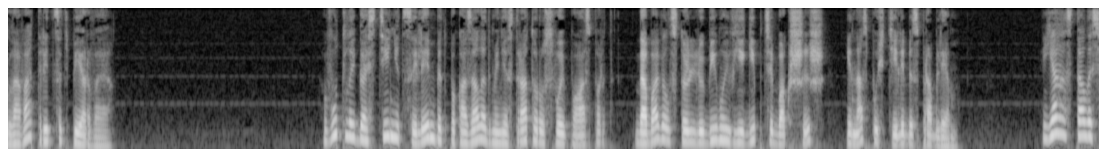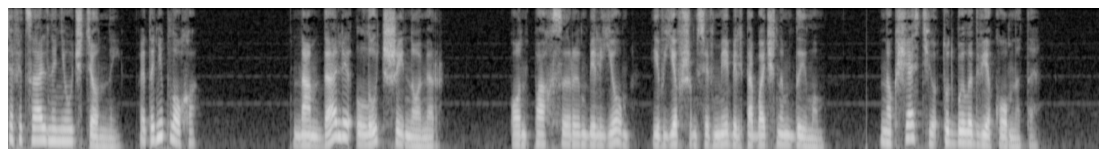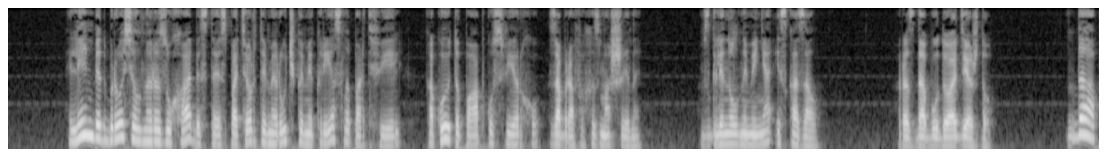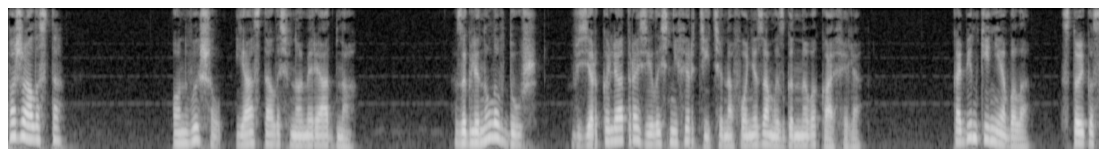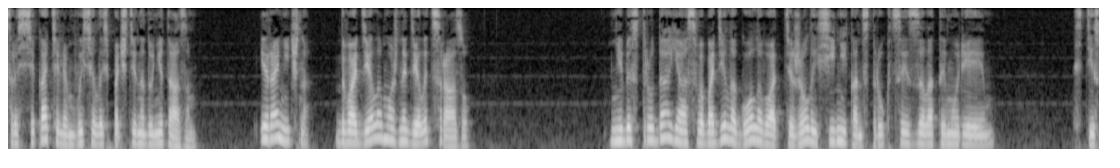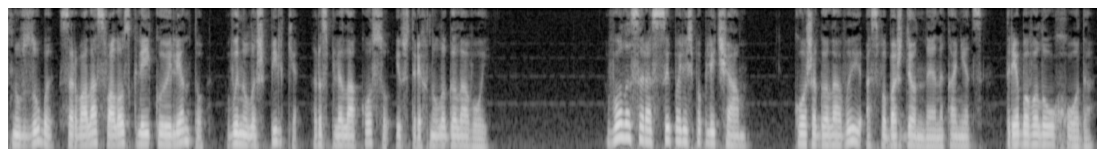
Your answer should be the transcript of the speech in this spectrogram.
Глава 31. В утлой гостинице Лембет показал администратору свой паспорт, добавил столь любимый в Египте бакшиш, и нас пустили без проблем. Я осталась официально неучтенной. Это неплохо. Нам дали лучший номер. Он пах сырым бельем и въевшимся в мебель табачным дымом. Но, к счастью, тут было две комнаты. Лембет бросил на разухабистое с потертыми ручками кресло портфель, какую-то папку сверху, забрав их из машины. Взглянул на меня и сказал. «Раздобуду одежду». «Да, пожалуйста». Он вышел, я осталась в номере одна. Заглянула в душ. В зеркале отразилась Нефертити на фоне замызганного кафеля. Кабинки не было. Стойка с рассекателем высилась почти над унитазом. Иронично. Два дела можно делать сразу. Не без труда я освободила голову от тяжелой синей конструкции с золотым уреем. Стиснув зубы, сорвала с волос клейкую ленту, вынула шпильки, расплела косу и встряхнула головой. Волосы рассыпались по плечам. Кожа головы, освобожденная, наконец, требовала ухода.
